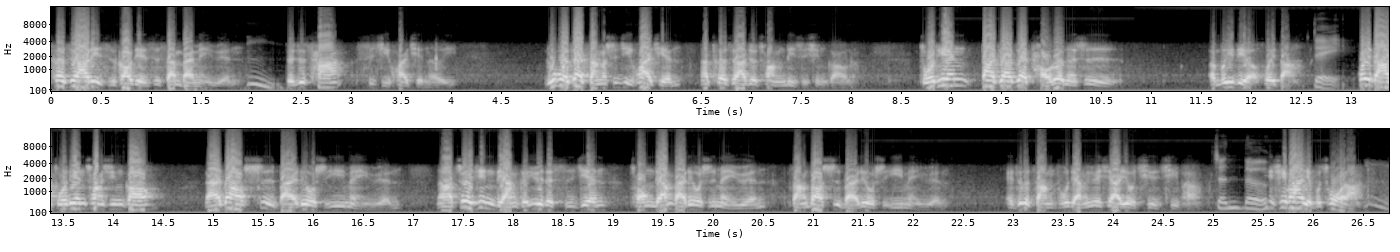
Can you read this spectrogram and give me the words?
特斯拉历史高点是三百美元，嗯，也就差十几块钱而已。如果再涨个十几块钱，那特斯拉就创历史新高了。昨天大家在讨论的是 NVIDIA 辉达，对，辉达昨天创新高，来到四百六十一美元。那最近两个月的时间，从两百六十美元涨到四百六十一美元，哎，这个涨幅两个月下来又七十七趴，真的，七十七趴也不错啦。嗯，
